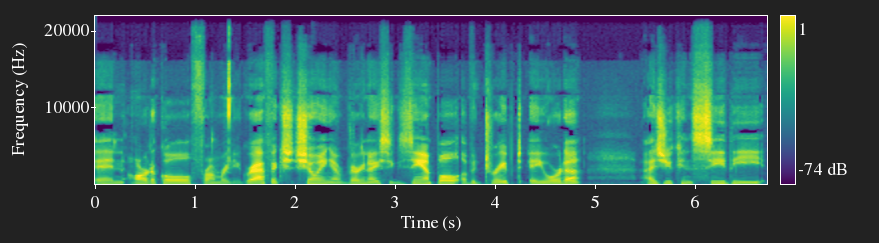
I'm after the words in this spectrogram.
an article from Radiographics showing a very nice example of a draped aorta. As you can see, the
